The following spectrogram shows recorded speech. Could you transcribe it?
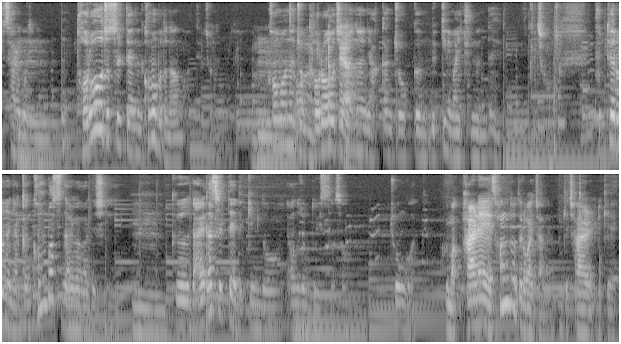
살거든요. 음. 더러워졌을 때는 커먼보다 나은 것 같아요. 저는. 음. 커먼은 좀 커먼은 더러워지면은 약간 조금 느낌이 많이 죽는데 그쵸. 부테로는 약간 컨버스 낡아가듯이 음. 그 낡았을 때 느낌도 어느 정도 있어서 좋은 것 같아요. 그 막 발에 선도 들어가 있잖아요. 이렇게 잘 이렇게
